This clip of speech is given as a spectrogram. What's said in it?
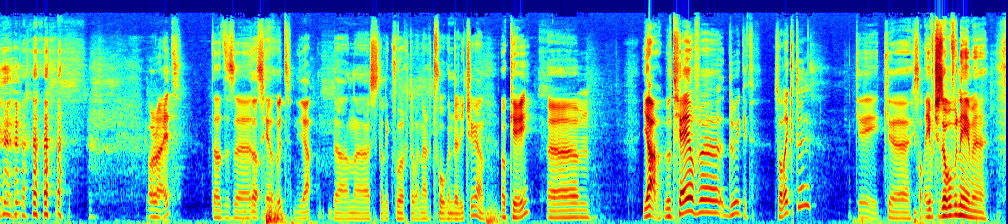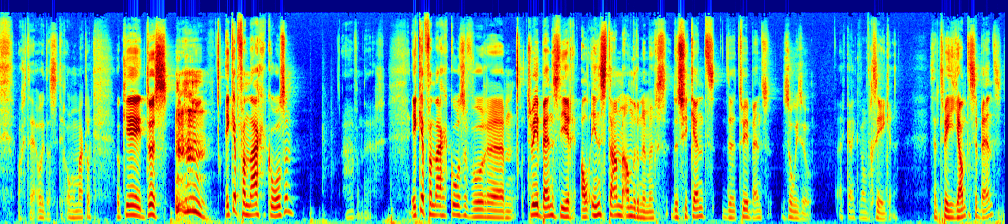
Alright. Dat is, eh, dat... Dat- is heel goed. Ja, dan eh, stel ik voor dat we naar het volgende liedje gaan. Oké. ehm, ja, wilt jij of eh, doe ik het? Zal ik het doen? Oké, ik, ik zal eventjes overnemen. Wacht, hè. oh, dat zit hier ongemakkelijk. Oké, dus ik heb vandaag gekozen. Ah, vandaag. Ik heb vandaag gekozen voor ehm, twee bands die er al in staan met andere nummers. Dus je kent de twee bands sowieso. Daar kan ik je van verzekeren. Het zijn twee gigantische bands.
